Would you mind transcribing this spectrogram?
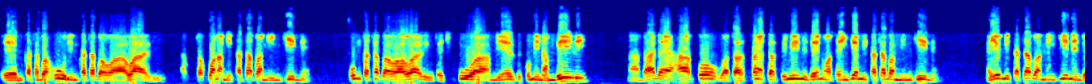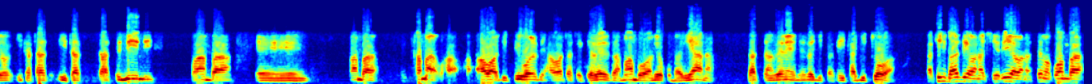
e, mkataba huu ni mkataba wa awali na kutakuwa na mikataba mingine. Huu mkataba wa awali utachukua miezi kumi na mbili na baada ya hapo watafanya tathmini, then wataingia mikataba mingine, na hiyo mikataba mingine ndio itatathmini kwamba eh, kwamba kama hawa World hawatatekeleza mambo waliokubaliana, basi Tanzania inaweza ikajitoa. Lakini baadhi ya wanasheria wanasema kwamba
